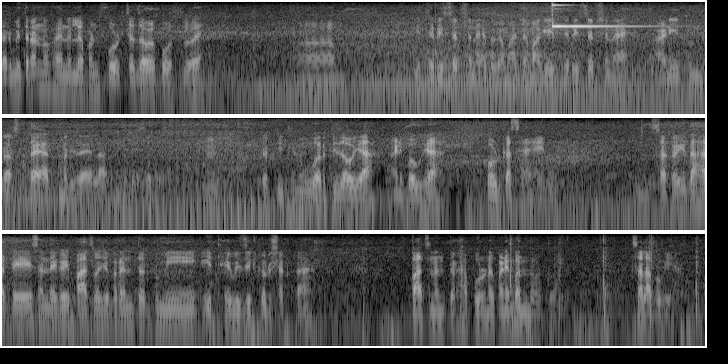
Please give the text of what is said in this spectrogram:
तर मित्रांनो फायनली आपण फोर्टच्या जवळ पोहोचलो आहे इथे रिसेप्शन आहे बघा. माझ्या मागे इथे रिसेप्शन आहे आणि इथून रस्ता आहे आतमध्ये जायला. आतमध्ये सगळं तर तिथून वरती जाऊया आणि बघूया फोर्ट कसा आहे. सकाळी दहा ते संध्याकाळी पाच वाजेपर्यंत तुम्ही इथे व्हिजिट करू शकता. पाचनंतर हा पूर्णपणे बंद होतो. चला बघूया.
